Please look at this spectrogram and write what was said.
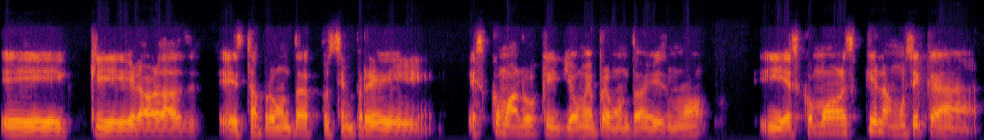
eh, que la verdad, esta pregunta pues siempre es como algo que yo me pregunto a mí mismo y es cómo es que la música,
